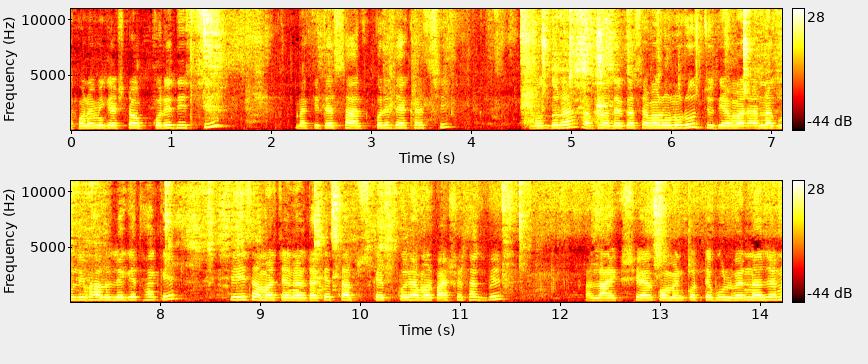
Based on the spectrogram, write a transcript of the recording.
এখন আমি গ্যাসটা অফ করে দিচ্ছি। বাকিটা সার্ভ করে দেখাচ্ছি। বন্ধুরা, আপনাদের কাছে আমার অনুরোধ, যদি আমার রান্নাগুলি ভালো লেগে থাকে প্লিজ আমার চ্যানেলটাকে সাবস্ক্রাইব করে আমার পাশে থাকবেন। আর লাইক, শেয়ার, কমেন্ট করতে ভুলবেন না যেন।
